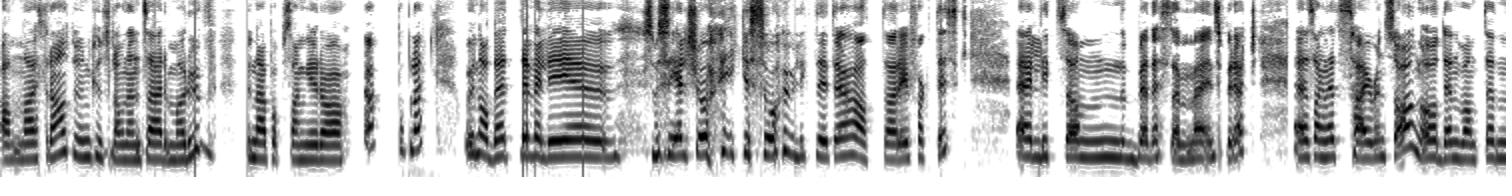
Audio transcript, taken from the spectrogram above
Anna et eller annet, men kunstnernavnet hennes er Maruv. Hun er popsanger og ja, populær. Og hun hadde et veldig eh, spesielt show, ikke så ulikt det til Hatari, faktisk. Eh, Litt sånn BDSM-inspirert. Eh, Sangen het Siren Song, og den vant en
